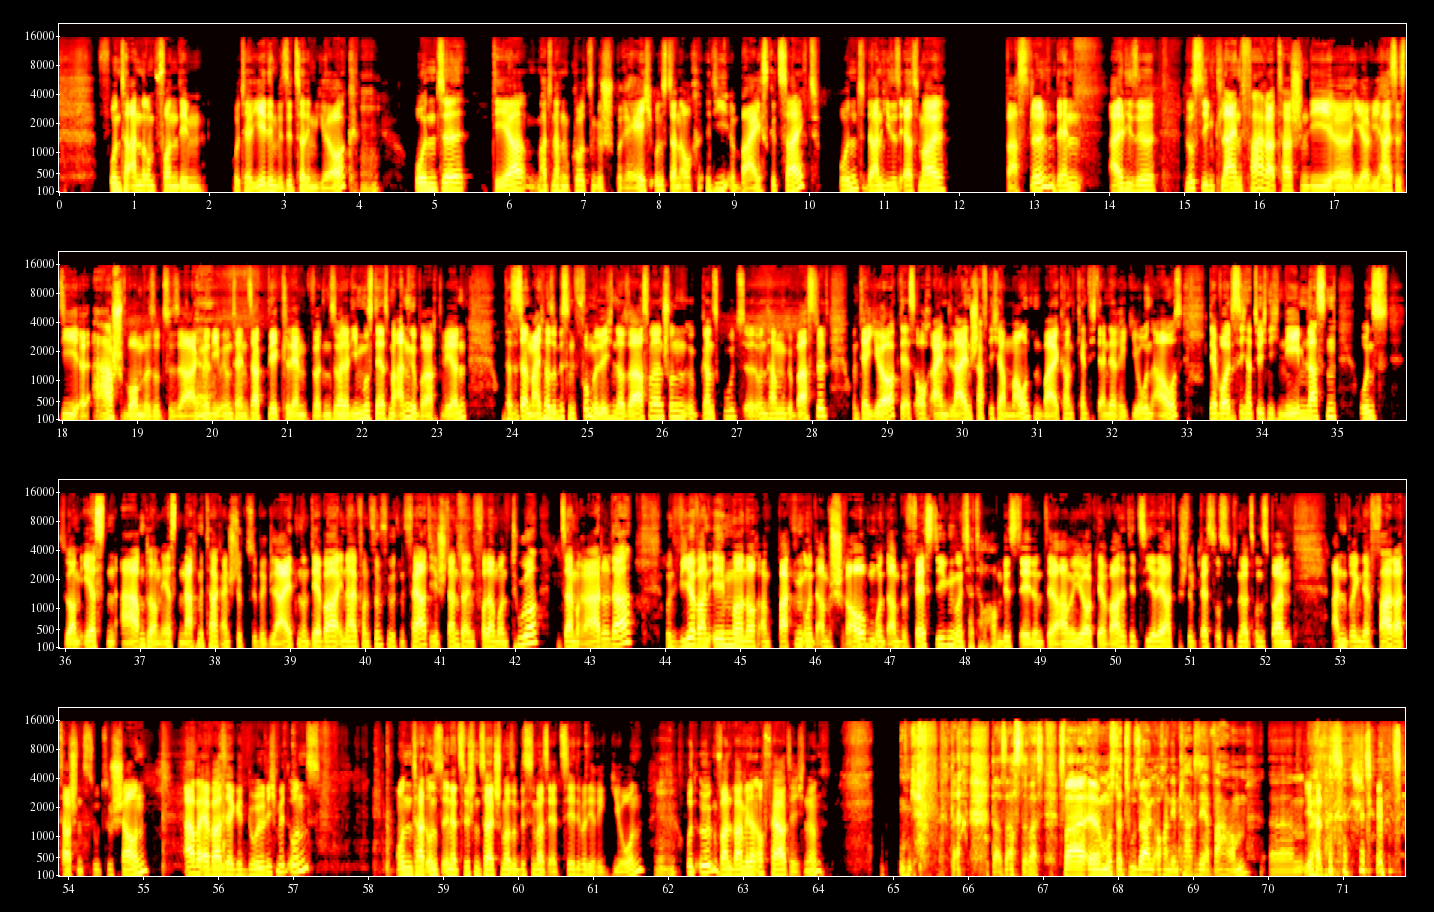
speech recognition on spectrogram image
Unter anderem von dem Hotelier, dem Besitzer, dem Jörg. Mhm. Und äh, der hatte nach einem kurzen Gespräch uns dann auch die Bikes gezeigt. Und dann hieß es erstmal basteln, denn all diese lustigen kleinen Fahrradtaschen, die äh, hier, wie heißt es, die äh, Arschbombe sozusagen, Ja. ne, die unter den Sack geklemmt wird und so weiter, die mussten erstmal angebracht werden. Das ist dann manchmal so ein bisschen fummelig und da saßen wir dann schon ganz gut äh, und haben gebastelt. Und der Jörg, der ist auch ein leidenschaftlicher Mountainbiker und kennt sich da in der Region aus. Der wollte sich natürlich nicht nehmen lassen, uns so am ersten Abend oder am ersten Nachmittag ein Stück zu begleiten. Und der war innerhalb von fünf Minuten fertig und stand da in voller Montur mit seinem Radl da. Und wir waren immer noch am Packen und am Schrauben und am Befestigen. Und ich dachte, oh Mist, ey, und der arme Jörg, der wartet jetzt hier, der hat bestimmt Besseres zu tun, als uns beim Anbringen der Fahrradtaschen zuzuschauen. Aber er war sehr geduldig mit uns und hat uns in der Zwischenzeit schon mal so ein bisschen was erzählt über die Region. Mhm. Und irgendwann waren wir dann auch fertig, ne? Ja, da, da sagst du was. Es war, äh, muss dazu sagen, auch an dem Tag sehr warm. Ähm, Ja, das stimmt.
